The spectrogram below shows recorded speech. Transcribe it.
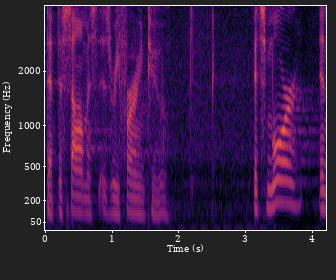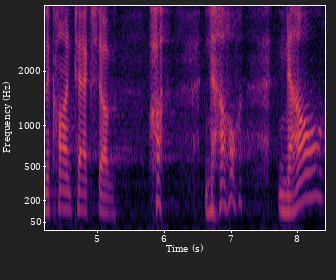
that the psalmist is referring to. It's more in the context of, ha, now, now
